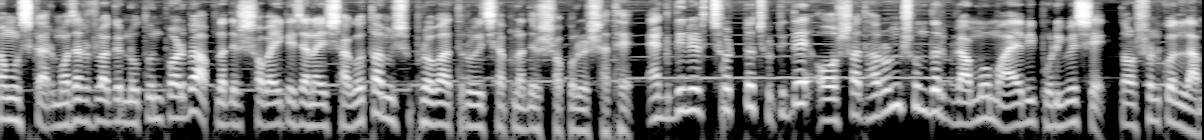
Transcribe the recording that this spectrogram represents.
নমস্কার, মজার ব্লগের নতুন পর্বে আপনাদের সবাইকে জানাই স্বাগত। আমি সুপ্রভাত, রয়েছে আপনাদের সকলের সাথে। একদিনের ছোট্ট ছুটিতে অসাধারণ সুন্দর গ্রাম্য মায়াবী পরিবেশে দর্শন করলাম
